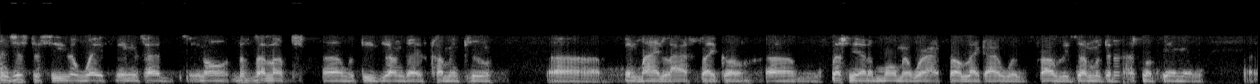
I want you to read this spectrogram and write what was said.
and just to see the way things had, you know, developed uh, with these young guys coming through uh, in my last cycle, um, especially at a moment where I felt like I was probably done with the national team. And uh,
